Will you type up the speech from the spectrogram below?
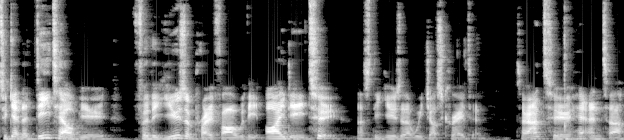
to get the detail view for the user profile with the ID 2. That's the user that we just created. So add two, hit enter.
